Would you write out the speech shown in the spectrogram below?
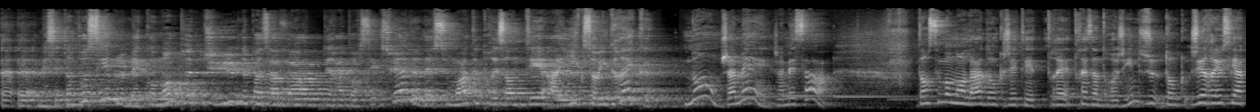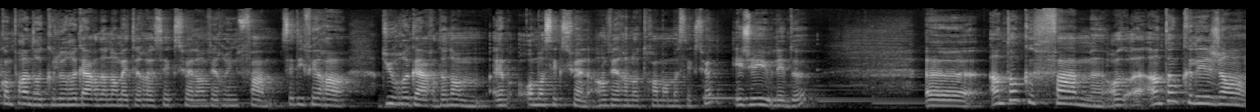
mais c'est impossible. Mais comment peux-tu ne pas avoir des rapports sexuels? Laisse-moi te présenter à X ou Y. Non, jamais, jamais ça. Dans ce moment-là, donc j'étais très, très androgyne. donc j'ai réussi à comprendre que le regard d'un homme hétérosexuel envers une femme, c'est différent du regard d'un homme homosexuel envers un autre homme homosexuel. Et j'ai eu les deux. Euh, en tant que femme, en tant que les gens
